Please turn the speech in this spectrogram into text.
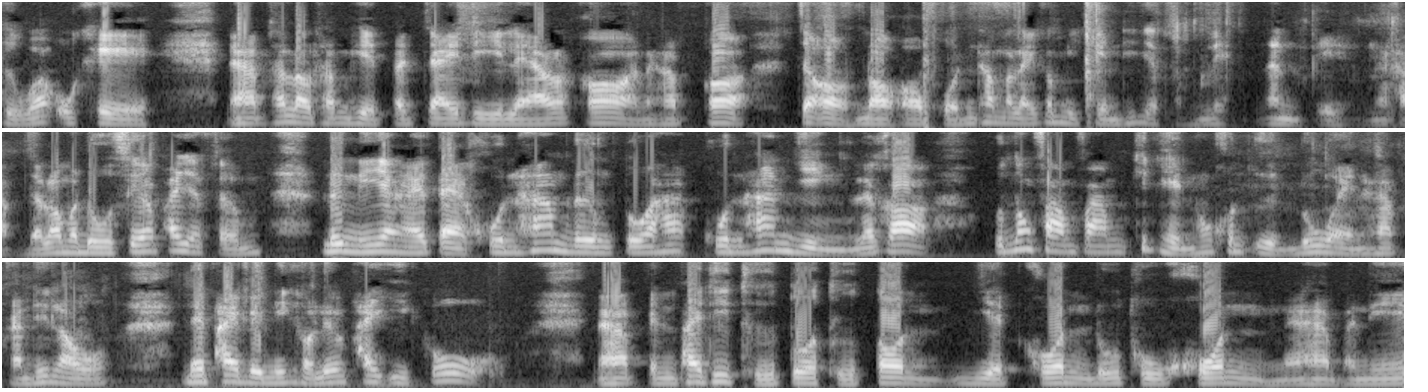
ถือว่าโอเคนะครับถ้าเราทำเหตุปัจจัยดีแล้วแล้วก็นะครับก็จะออกดอกออกผลทำอะไรก็มีเกณฑ์ที่จะสำเร็จนั่นเองนะครับเดี๋ยวเรามาดูซิว่าไพ่จะเสริม เรื่องนี้ยังไงแต่คุณห้ามลืมตัวฮะคุณห้ามหยิ่งแล้วก็คุณต้องฟังความคิดเห็นของคนอื่นด้วยนะครับ การที่เราได้ไพ่ใบนี้เขาเรียกว่าไพ่อีโก้ นะครับเป็นไพ่ที่ถือตัวถือต้น เหยียดคนดูถูกคนนะครับ อันนี้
